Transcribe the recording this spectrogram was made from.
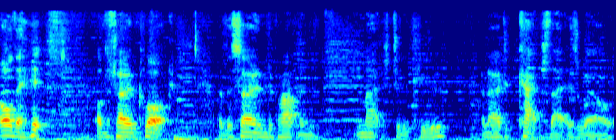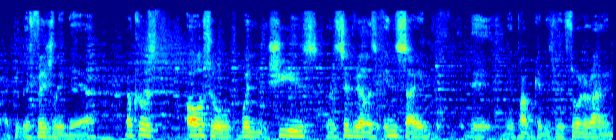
all the hits of the town clock that the sound department matched to the cue, and I had to catch that as well. I put this visually there. Of course, also when she's when Cinderella's inside the the pumpkin has been thrown around,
